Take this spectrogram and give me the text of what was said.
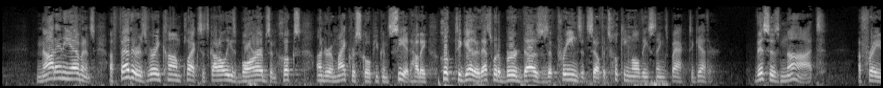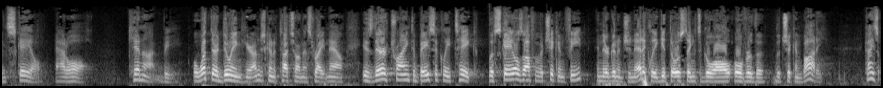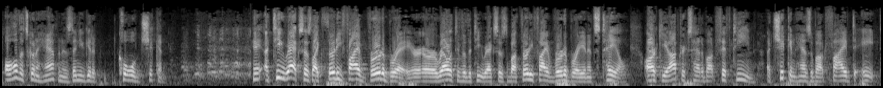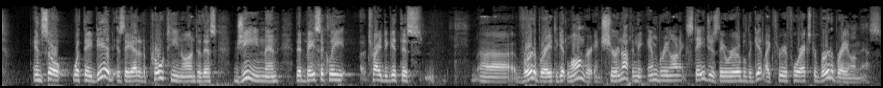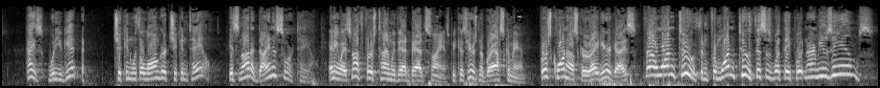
Not any evidence. A feather is very complex. It's got all these barbs and hooks under a microscope. You can see it, how they hook together. That's what a bird does, is it preens itself. It's hooking all these things back together. This is not a frayed scale at all. Cannot be. Well, what they're doing here, I'm just going to touch on this right now, is they're trying to basically take the scales off of a chicken feet and they're going to genetically get those things to go all over the, the chicken body. Guys, all that's going to happen is then you get a cold chicken. A T Rex has like 35 vertebrae, or, or, a relative of the T Rex has about 35 vertebrae in its tail. Archaeopteryx had about 15. A chicken has about 5 to 8. And so what they did is they added a protein onto this gene then that basically tried to get this uh, vertebrae to get longer. And sure enough, in the embryonic stages, they were able to get like three or four extra vertebrae on this. Guys, what do you get? A chicken with a longer chicken tail. It's not a dinosaur tail. Anyway, it's not the first time we've had bad science because here's Nebraska man. First cornhusker right here, guys. Found one tooth, and from one tooth, this is what they put in our museums.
